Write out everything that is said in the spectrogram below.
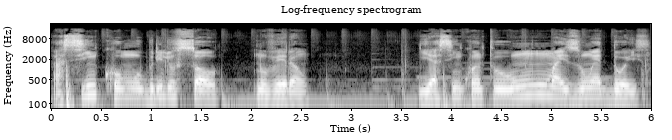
Assim como brilha o sol no verão, e assim quanto um mais um é dois,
